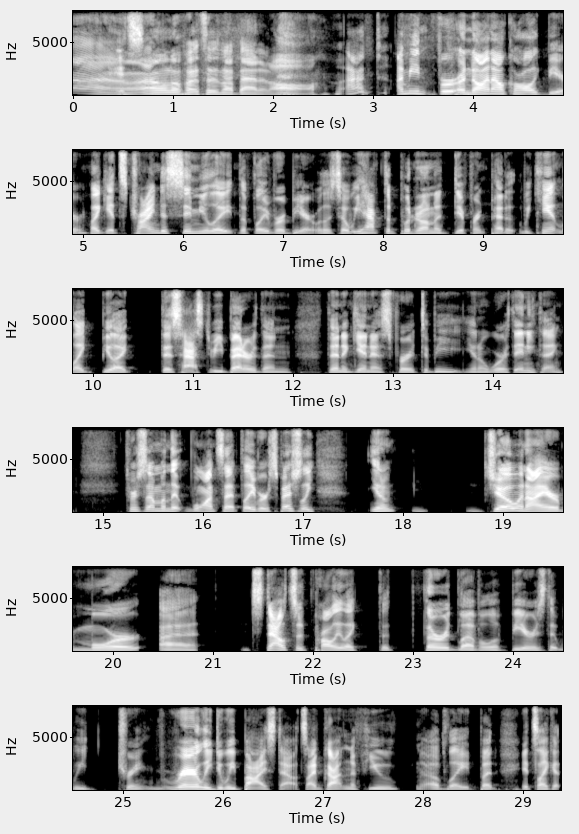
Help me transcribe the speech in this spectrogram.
I don't. I don't know if I'd say it's not bad at all. I, I mean, for a non-alcoholic beer, like it's trying to simulate the flavor of beer. So we have to put it on a different pedestal. We can't like be like this has to be better than than a Guinness for it to be you know worth anything. For someone that wants that flavor, especially you know, Joe and I are more uh, stouts are probably like the third level of beers that we drink. Rarely do we buy stouts. I've gotten a few of late, but it's like a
